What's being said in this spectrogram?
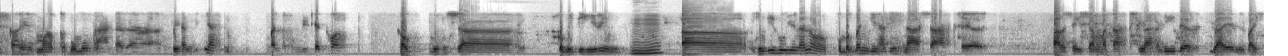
saka yung mga pagbumura na uh, binanggit niya ano, weekend hall kaugnay sa committee hearing. Mhm. Ah, hindi ho yun ano, kumbaga hindi natin nasa sa para sa isang mataas na leader gaya ni Vice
